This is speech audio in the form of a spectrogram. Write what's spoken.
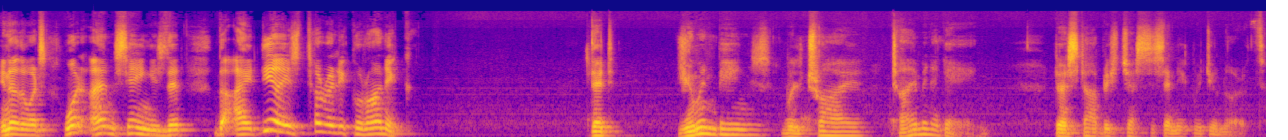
In other words, what I'm saying is that the idea is thoroughly Quranic. That Human beings will try time and again to establish justice and equity on earth.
